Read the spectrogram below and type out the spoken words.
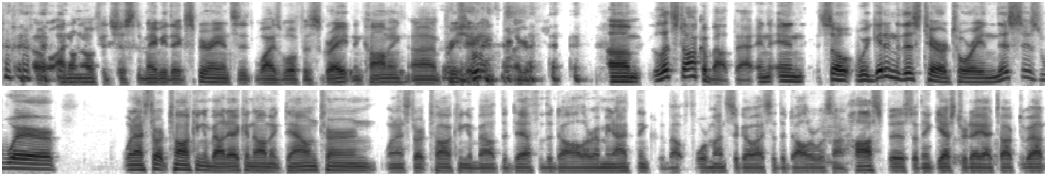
So I don't know if it's just maybe the experience at Wise Wolf is great and calming. Uh, appreciate it, Angry Tiger. Um, let's talk about that. And and so we get into this territory, and this is where when I start talking about economic downturn, when I start talking about the death of the dollar, I mean, I think about four months ago I said the dollar was on hospice. I think yesterday I talked about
